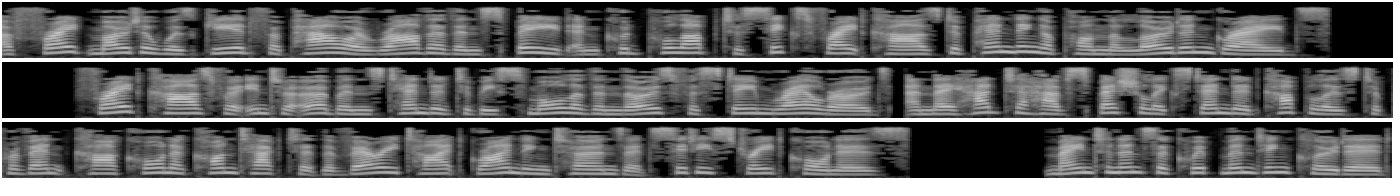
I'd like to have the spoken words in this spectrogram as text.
A freight motor was geared for power rather than speed and could pull up to six freight cars depending upon the load and grades. Freight cars for interurbans tended to be smaller than those for steam railroads, and they had to have special extended couplers to prevent car corner contact at the very tight grinding turns at city street corners. Maintenance equipment included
